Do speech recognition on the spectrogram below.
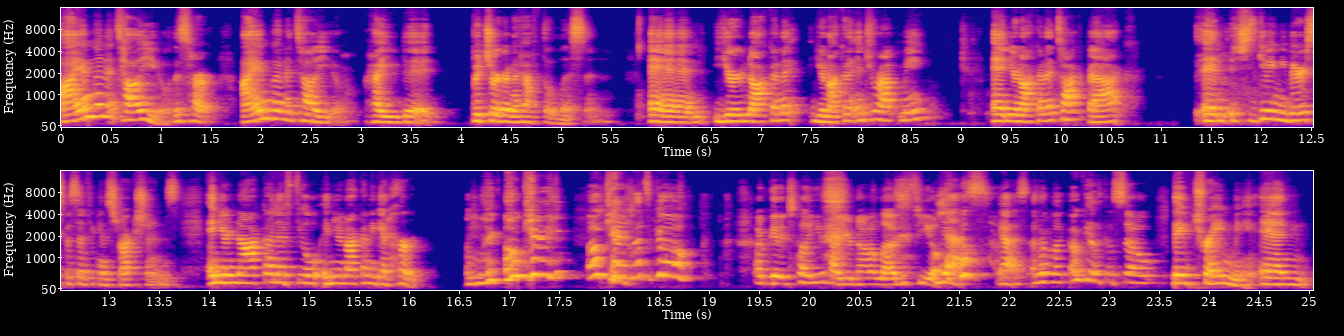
I am going to tell you. This is her. I am going to tell you how you did, but you're going to have to listen." and you're not gonna you're not gonna interrupt me and you're not gonna talk back and she's giving me very specific instructions and you're not gonna feel and you're not gonna get hurt i'm like okay okay let's go I'm going to tell you how you're not allowed to feel. yes yes and i'm like okay let's go so they've trained me and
